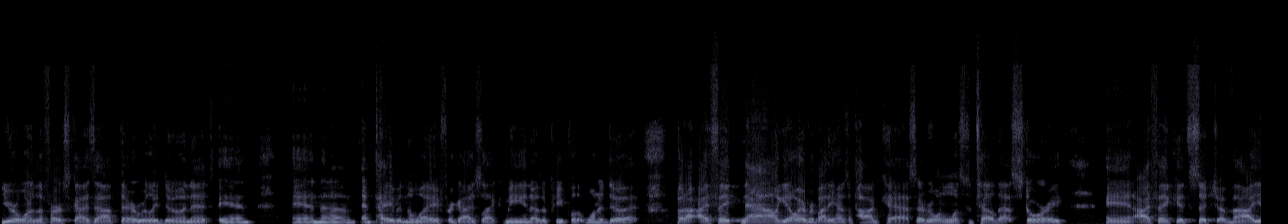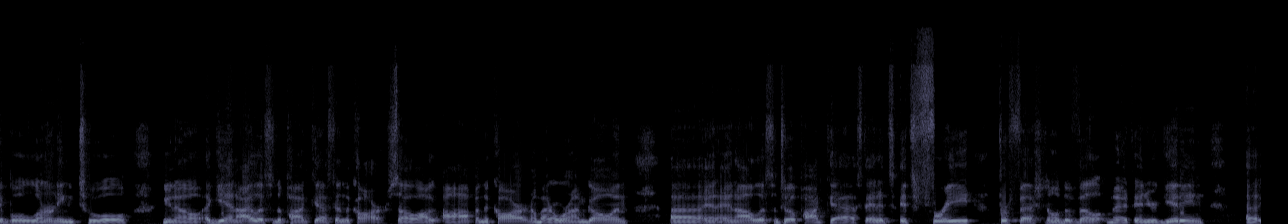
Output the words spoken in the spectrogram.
you were one of the first guys out there really doing it and and um, and paving the way for guys like me and other people that want to do it. But I, I, think now, you know, everybody has a podcast. Everyone wants to tell that story, and I think it's such a valuable learning tool. You know, again, I listen to podcasts in the car, so I'll, I'll hop in the car no matter where I'm going, uh, and, and I'll listen to a podcast, and it's it's free professional development, and you're getting uh,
